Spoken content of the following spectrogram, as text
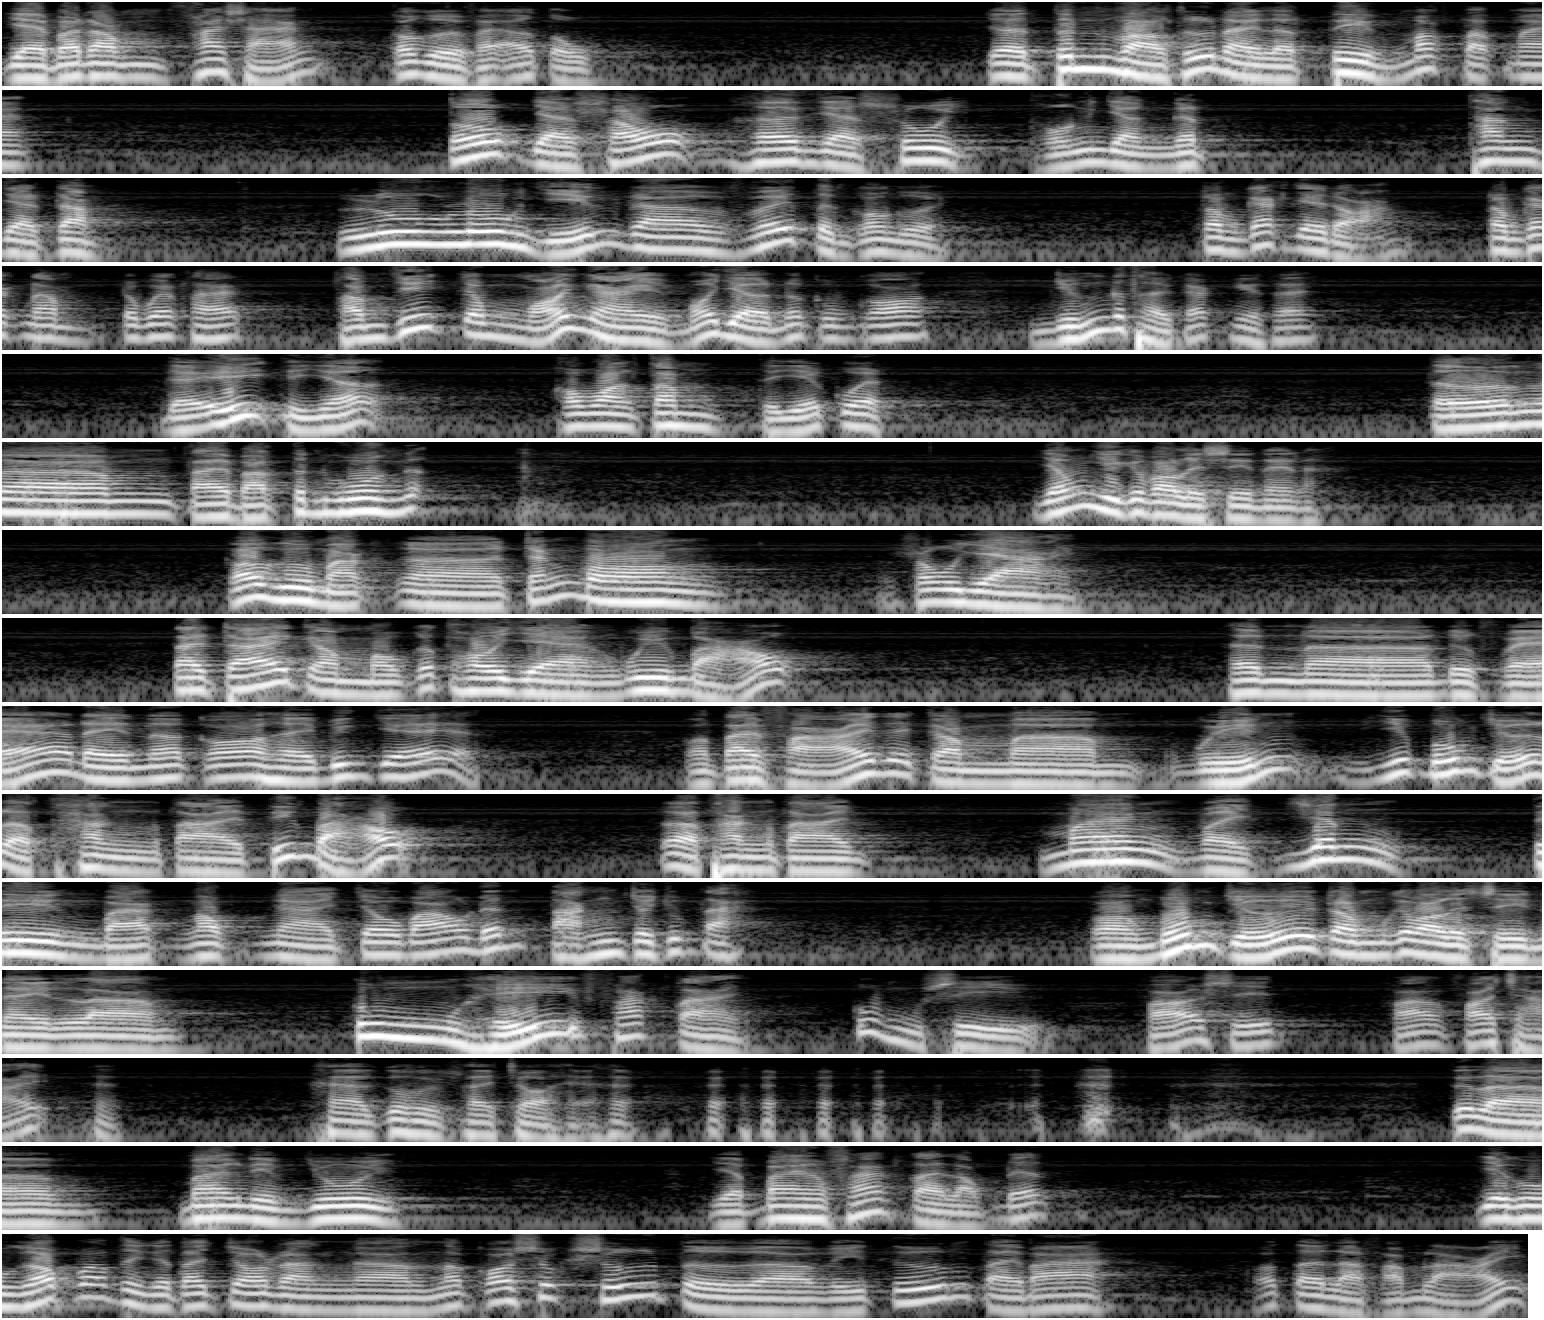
vài ba năm phá sản, có người phải ở tù. Cho nên tin vào thứ này là tiền mất tật mang tốt và xấu hên và xui thuận và nghịch thân và trầm luôn luôn diễn ra với từng con người trong các giai đoạn trong các năm trong các tháng. Thậm chí trong mỗi ngày mỗi giờ nó cũng có những cái thời khắc như thế. Để ý thì nhớ không quan tâm thì dễ quên. Tượng uh, tài bạc tinh quân á giống như cái bao lì xì này nè có gương mặt uh, trắng bon râu dài. Tay trái cầm một cái thoi vàng nguyên bảo. Hình uh, được vẽ đây nó có hơi biến chế. Còn tay phải thì cầm uh, quyển viết bốn chữ là thần tài tiến bảo. Tức là thần tài mang về dân tiền bạc ngọc ngà châu báu đến tặng cho chúng ta. Còn bốn chữ trong cái bao lì xì này là cung hỷ phát tài cung xì phở sĩ phở phở trải ha có phải phải trò tức là mang niềm vui và ban phát tài lộc đến. Về nguồn gốc đó, thì người ta cho rằng à, nó có xuất xứ từ à, vị tướng tài ba có tên là phạm lãi.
